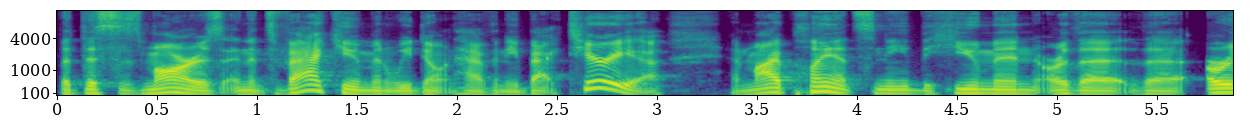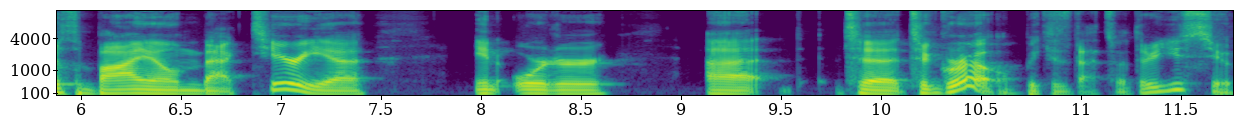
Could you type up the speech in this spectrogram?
but this is Mars and it's vacuum and we don't have any bacteria and my plants need the human or the the earth biome bacteria in order uh, to to grow because that's what they're used to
